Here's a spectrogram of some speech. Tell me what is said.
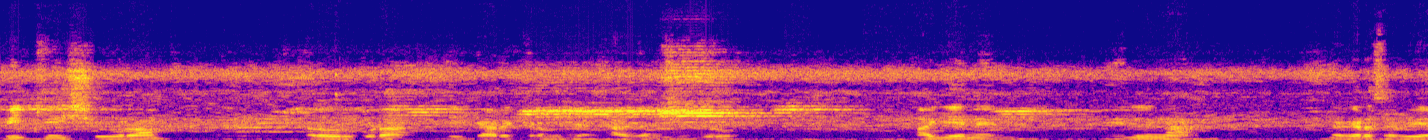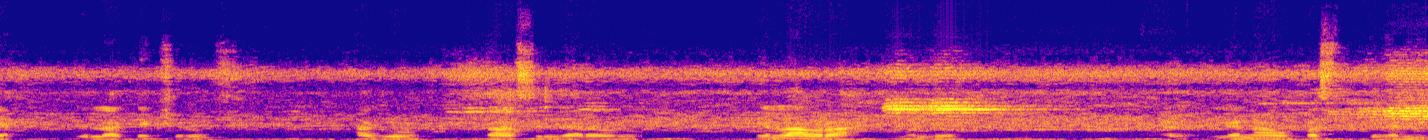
ಬಿ ಕೆ ಶಿವರಾಮ್ ಅವರು ಕೂಡ ಈ ಕಾರ್ಯಕ್ರಮಕ್ಕೆ ಆಗಮಿಸಿದ್ದರು. ಹಾಗೆಯೇ ಇಲ್ಲಿನ ನಗರಸಭೆಯ ಜಿಲ್ಲಾಧ್ಯಕ್ಷರು ಹಾಗೂ ತಹಸೀಲ್ದಾರ್ ಅವರು ಎಲ್ಲ ಅವರ ಒಂದು ಘನ ಉಪಸ್ಥಿತಿಯಲ್ಲಿ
